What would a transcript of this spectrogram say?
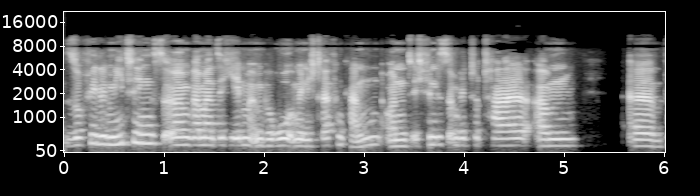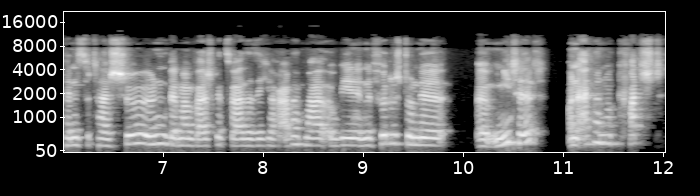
so viele Meetings, äh, wenn man sich eben im Büro irgendwie nicht treffen kann. Und ich finde es irgendwie total ähm, äh, finde es total schön, wenn man beispielsweise sich auch einfach mal irgendwie eine Viertelstunde äh, mietet und einfach nur quatscht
